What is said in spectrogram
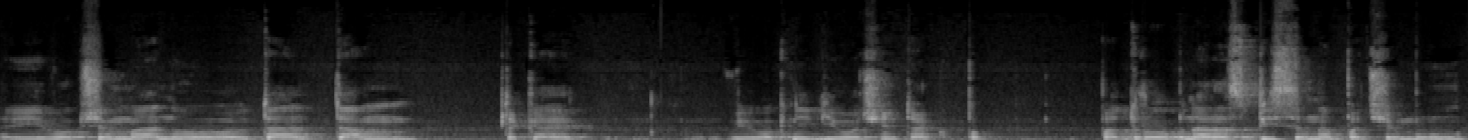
И, в общем, э, ну, та, там такая, в его книге очень так подробно расписано, почему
